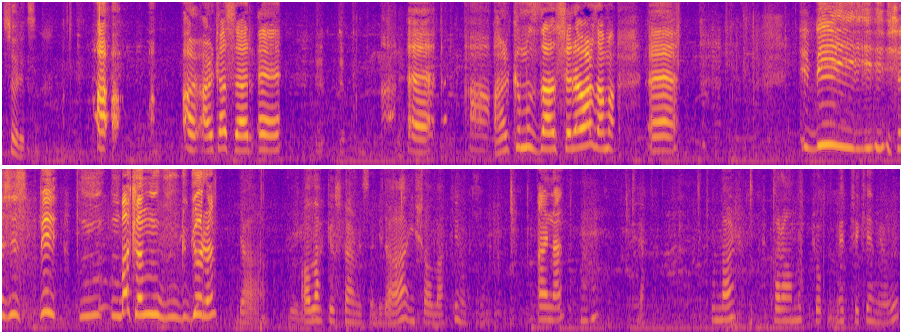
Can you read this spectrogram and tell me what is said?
Söyle kızım. Ar- Arkadaşlar e, e, a- arkamızda şöyle vardı ama e, bir siz bir bakın görün. Ya Allah göstermesin bir daha inşallah değil mi kızım? Aynen. Hı hı. Gel. Bunlar karanlık çok net çekemiyoruz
